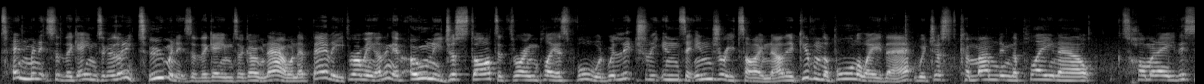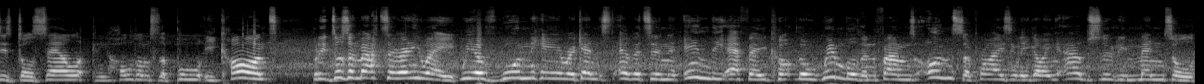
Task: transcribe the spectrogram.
10 minutes of the game to go. There's only 2 minutes of the game to go now, and they're barely throwing, I think they've only just started throwing players forward. We're literally into injury time now. They've given the ball away there. We're just commanding the play now. McTominay, this is Dozzell. Can he hold on to the ball? He can't. But it doesn't matter anyway. We have won here against Everton in the FA Cup. The Wimbledon fans, unsurprisingly, going absolutely mental.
